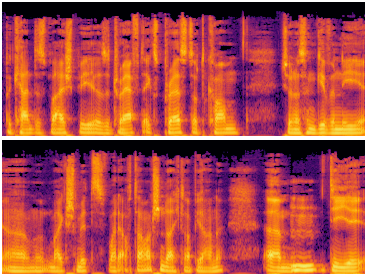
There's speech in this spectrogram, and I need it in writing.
bekanntes Beispiel, also draftexpress.com, Jonathan Givney ähm, und Mike Schmitz, war der auch damals schon da, ich glaube ja, ne? Ähm, mhm. Die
